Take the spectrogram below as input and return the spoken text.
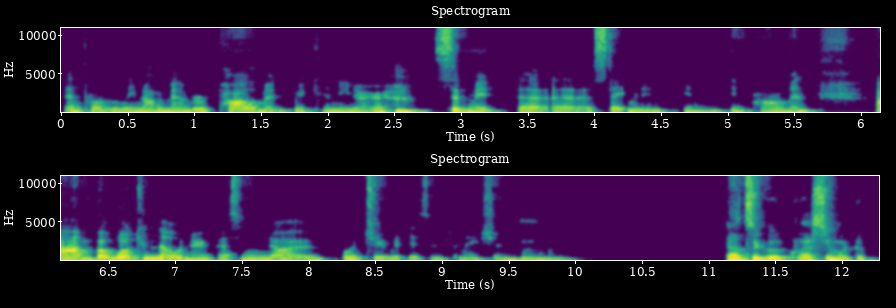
and probably not a member of parliament who can you know submit a, a, statement in, in in parliament um, but what can the ordinary person know or do with this information mm. That's a good question. We could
